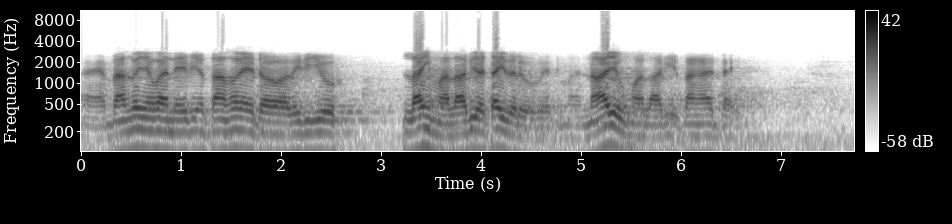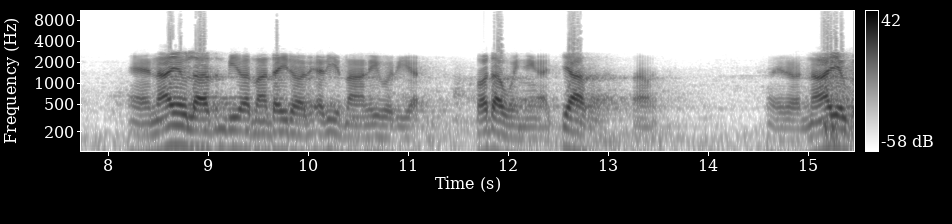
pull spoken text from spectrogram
အဲဗန်လွင်ယောကနေပြီးအတန်လွှဲလိုက်တော့ဗီဒီယိုလိုင်းမှလာပြီးတော့တိုက်တယ်လို့ပဲဒီမှာနားယုတ်မှလာပြီးအတန်ကတိုက်အဲနားယုတ်လာပြီးတော့အတန်တိုက်တော့အဲ့ဒီအတန်လေးကိုဒီကသောတာဝိညာဉ်ကကြားတာအဲဒါနားယုတ်က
